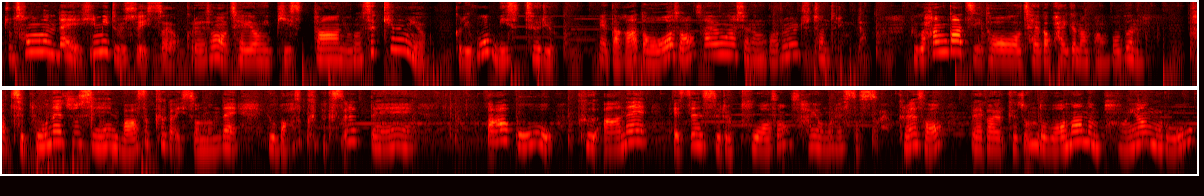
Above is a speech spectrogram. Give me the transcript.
좀 섞는데 힘이 들 수 있어요. 그래서 제형이 비슷한 이런 스킨류 그리고 미스트류에다가 넣어서 사용하시는 거를 추천드립니다. 그리고 한 가지 더 제가 발견한 방법은 같이 보내주신 마스크가 있었는데 이 마스크백 쓸때 따고 그 안에 에센스를 부어서 사용을 했었어요. 그래서 내가 이렇게 좀 더 원하는 방향으로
